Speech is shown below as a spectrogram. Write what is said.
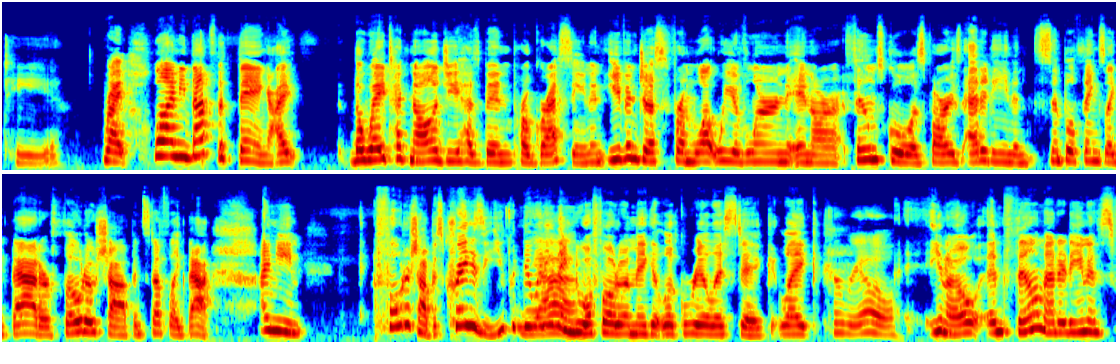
T. Right. Well, I mean, that's the thing. I the way technology has been progressing and even just from what we have learned in our film school as far as editing and simple things like that or Photoshop and stuff like that. I mean, Photoshop is crazy. You can do anything to a photo and make it look realistic. Like, For real. you know, and film editing is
